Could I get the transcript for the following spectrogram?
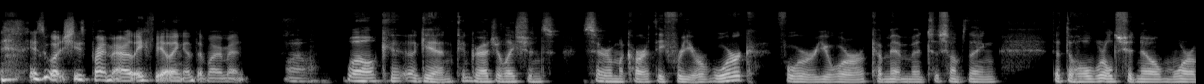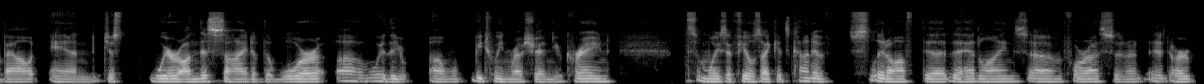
is what she's primarily feeling at the moment. Wow. Well, c- again, congratulations, Sarah McCarthy, for your work for your commitment to something that the whole world should know more about and just we're on this side of the war uh, with the uh, between Russia and Ukraine. In some ways, it feels like it's kind of slid off the the headlines um, for us and it, or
